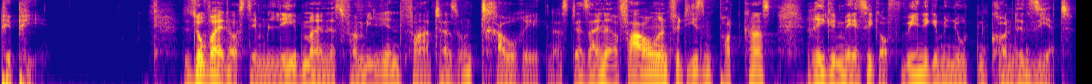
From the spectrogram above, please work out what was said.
Pipi. Soweit aus dem Leben eines Familienvaters und Trauredners, der seine Erfahrungen für diesen Podcast regelmäßig auf wenige Minuten kondensiert.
